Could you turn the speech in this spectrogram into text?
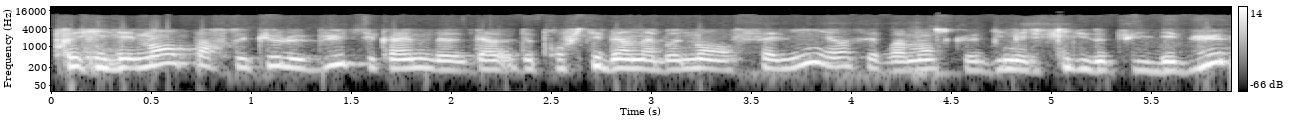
Précisément parce que le but, c'est quand même de, de- de profiter d'un abonnement en famille. hein. c'est vraiment ce que dit Netflix depuis le début.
